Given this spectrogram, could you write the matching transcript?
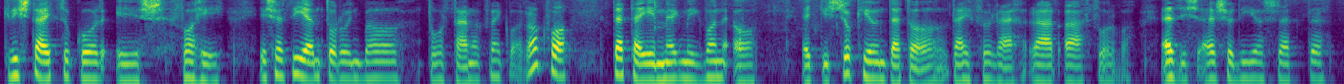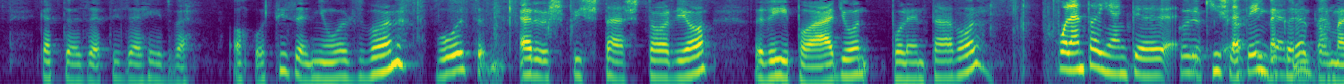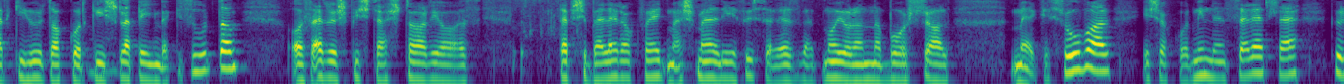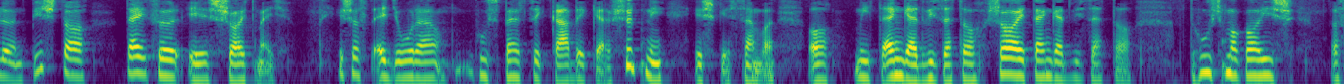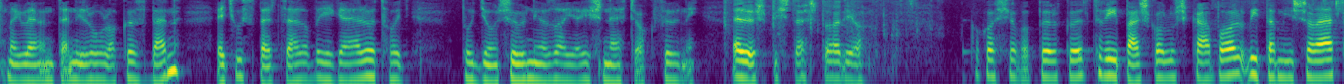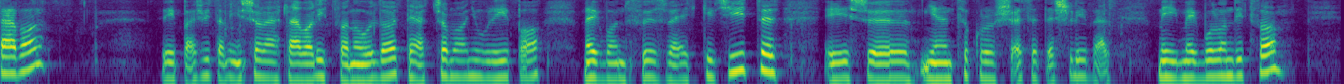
kristálycukor és fahéj. És ez ilyen toronyba tortának meg van rakva, tetején meg még van a, egy kis csoki öntet a tejfölre rá, rászorva. Ez is első díjas lett 2017-ben. Akkor 18-ban volt erős pistás tarja répa ágyon polentával, polenta ilyen Körök, kis lepénybe, körökben? már kihűlt, akkor kis lepénybe kiszúrtam. Az erős pistás tarja az tepsibe lerakva egymás mellé, fűszerezve Major Anna borssal, meg sóval, és akkor minden szeletre külön pista, tejföl és sajt megy. És azt egy óra, 20 percig kb. kell sütni, és készen van. A mit enged vizet a sajt, enged vizet a hús maga is, azt meg leönteni róla közben, egy 20 perccel a vége előtt, hogy tudjon sülni az alja is, ne csak főni. Erős pistás tarja, kakasjava pörkölt, répás galuskával, vitaminsalátával, répás vitaminsalátával itt van oldal, tehát csamanyú répa, meg van főzve egy kicsit, és uh, ilyen cukros eszetes lével még megbolondítva,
